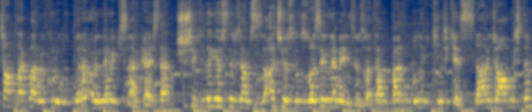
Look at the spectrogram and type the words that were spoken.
çatlaklar ve kurulukları önlemek için arkadaşlar. Şu şekilde göstereceğim size. Açıyorsunuz vazeline benziyor zaten. Ben bunu ikinci kez. Daha önce almıştım.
